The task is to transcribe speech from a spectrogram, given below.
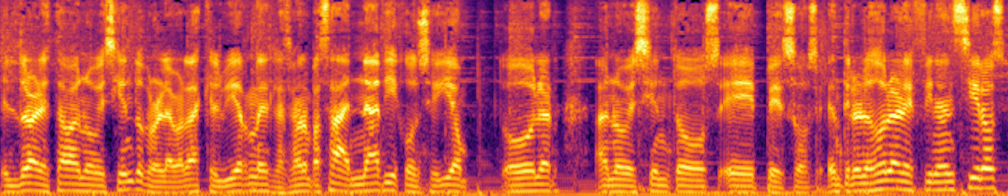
el dólar estaba a 900, pero la verdad es que el viernes, la semana pasada, nadie conseguía un dólar a 900 eh, pesos. Entre los dólares financieros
